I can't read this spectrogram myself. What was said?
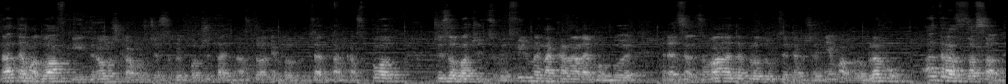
Na temat ławki i drążka możecie sobie poczytać na stronie producenta Kasport, czy zobaczyć sobie filmy na kanale, bo były recenzowane te produkty, także nie ma problemu. A teraz zasady.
